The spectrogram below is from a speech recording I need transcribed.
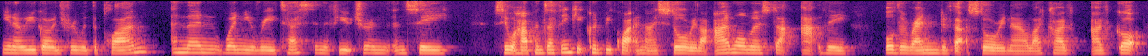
you know you're going through with the plan and then when you retest in the future and, and see see what happens i think it could be quite a nice story like i'm almost at, at the other end of that story now. Like I've I've got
